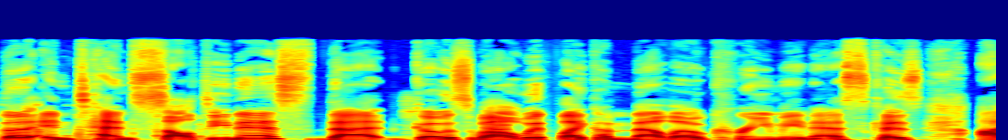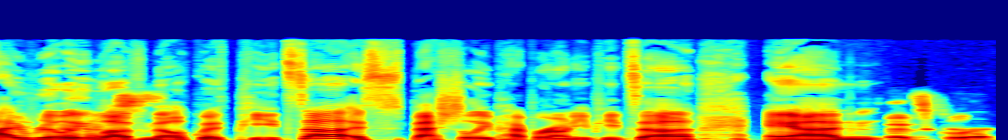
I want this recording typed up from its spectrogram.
the intense saltiness that goes well with like a mellow creaminess. Because I really yes. love milk with pizza, especially pepperoni pizza, and that's great.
